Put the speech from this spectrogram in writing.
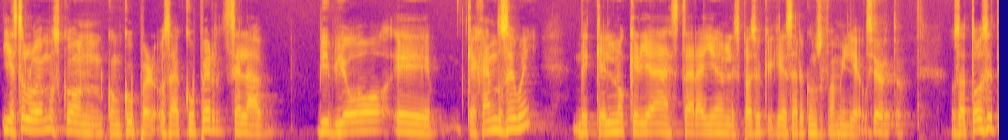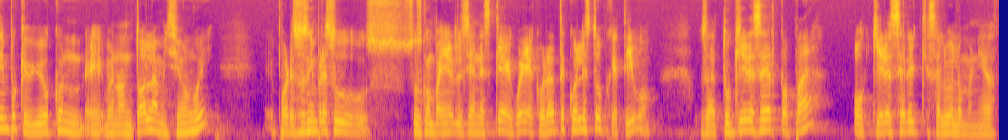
y esto lo vemos con, con Cooper. O sea, Cooper se la vivió eh, quejándose, güey, de que él no quería estar ahí en el espacio que quería estar con su familia, güey. Cierto. O sea, todo ese tiempo que vivió con, eh, bueno, en toda la misión, güey. Por eso siempre sus, sus compañeros le decían, es que, güey, acuérdate cuál es tu objetivo. O sea, ¿tú quieres ser papá o quieres ser el que salve a la humanidad?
